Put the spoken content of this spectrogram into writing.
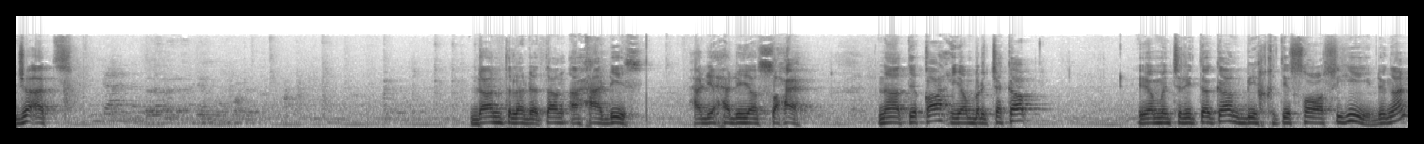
Jaat. Dan telah datang ahadis hadis-hadis yang sahih. Natiqah yang bercakap yang menceritakan bi ikhtisasihi dengan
